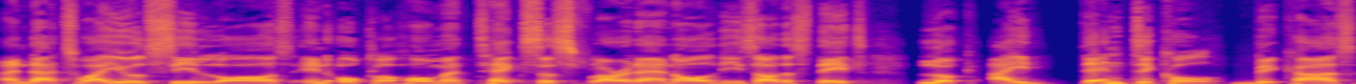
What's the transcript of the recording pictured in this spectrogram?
And that's why you'll see laws in Oklahoma, Texas, Florida, and all these other states look identical because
